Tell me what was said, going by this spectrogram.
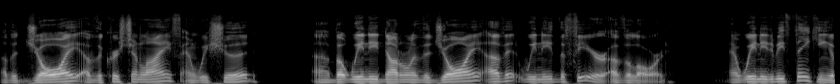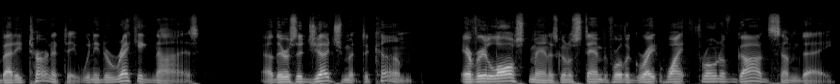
uh, the joy of the Christian life, and we should. Uh, but we need not only the joy of it, we need the fear of the Lord. And we need to be thinking about eternity. We need to recognize uh, there's a judgment to come. Every lost man is going to stand before the great white throne of God someday.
